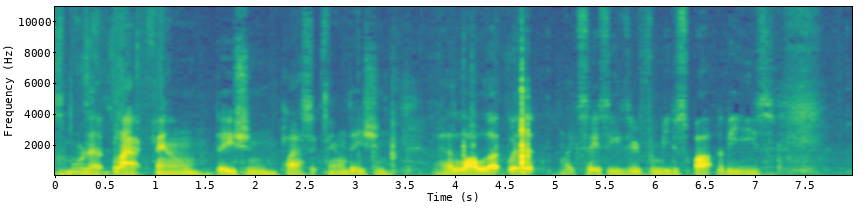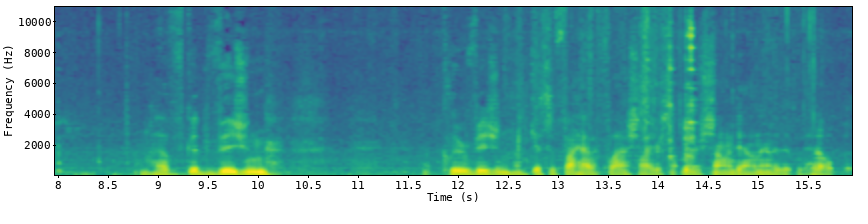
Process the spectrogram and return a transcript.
Some more of that black foundation plastic foundation had a lot of luck with it. Like I say it's easier for me to spot the bees. I have good vision clear vision. I guess if I had a flashlight or something to shine down in it it would help but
